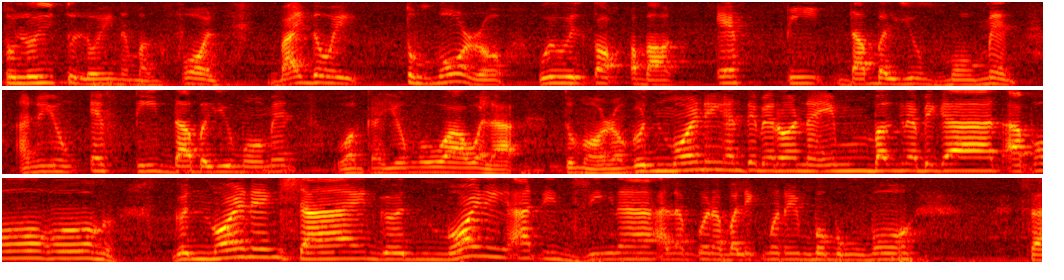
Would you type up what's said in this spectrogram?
tuloy-tuloy na mag-fall. By the way, tomorrow, we will talk about FTW moment. Ano yung FTW moment? Huwag kayong mawawala tomorrow. Good morning, Auntie Verona. Imbag na bigat. Apo kong. Good morning, Shine. Good morning, Ate Zina. Alam ko na balik mo na yung bubong mo sa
